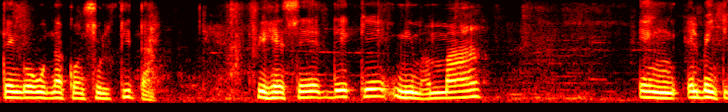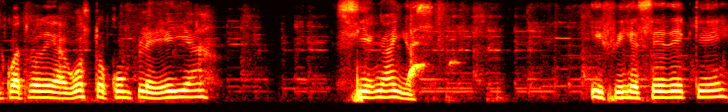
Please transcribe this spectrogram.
Tengo una consultita. Fíjese de que mi mamá en el 24 de agosto cumple ella 100 años. Y fíjese de que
